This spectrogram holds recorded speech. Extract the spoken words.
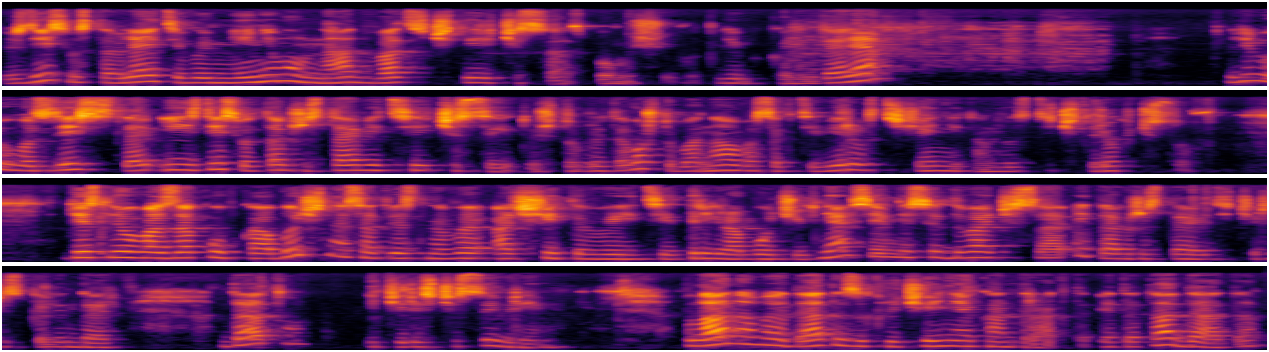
то здесь выставляете вы минимум на 24 часа с помощью вот либо календаря, либо вот здесь, и здесь вот также ставите часы, то есть для того, чтобы она у вас активировалась в течение там, 24 часов. Если у вас закупка обычная, соответственно, вы отсчитываете 3 рабочих дня, 72 часа, и также ставите через календарь дату и через часы время. Плановая дата заключения контракта – это та дата,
